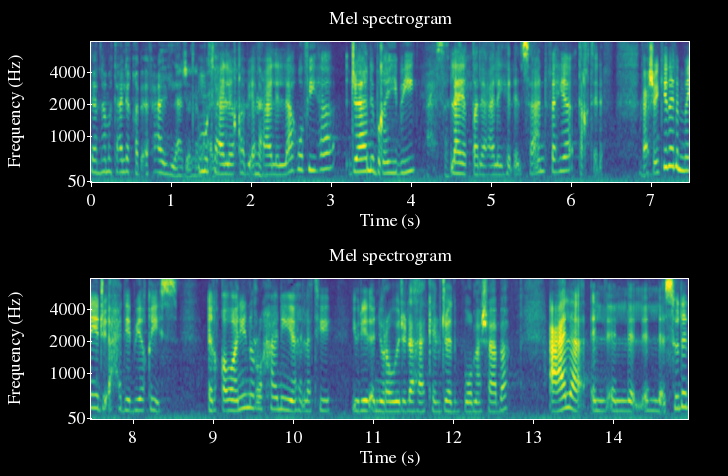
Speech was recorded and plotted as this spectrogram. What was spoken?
لأنها متعلقة بأفعال الله جل وعلا متعلقة بأفعال الله وفيها جانب غيبي أحسنت. لا يطلع عليه الإنسان فهي تختلف فعشان كذا لما يجي أحد يبي يقيس القوانين الروحانية التي يريد أن يروج لها كالجذب وما شابه على ال- ال- ال- السنن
